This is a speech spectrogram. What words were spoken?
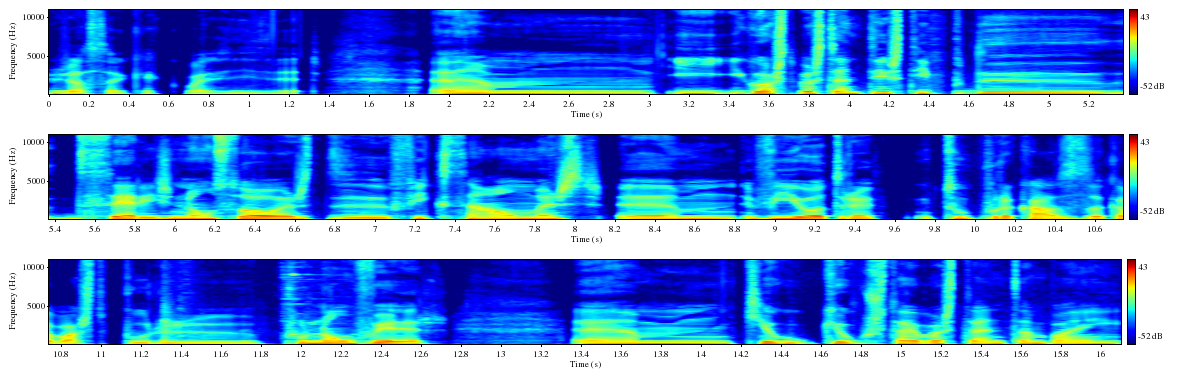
já sei o que é que vais dizer. Hum, e, e gosto bastante deste tipo de, de séries, não só as de ficção, mas hum, vi outra, que tu por acaso acabaste por, eh, por não ver, hum, que, eu, que eu gostei bastante também,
